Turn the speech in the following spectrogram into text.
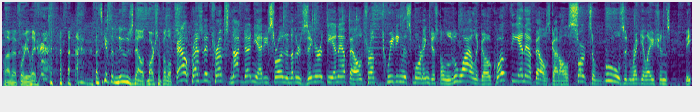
We'll have that for you later. Let's get the news now with Marshall Phillips. Well, President Trump's not done yet. He's throwing another zinger at the NFL. Trump tweeting this morning, just a little while ago, quote, the NFL's got all sorts of rules and regulations. The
